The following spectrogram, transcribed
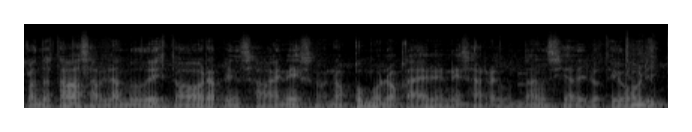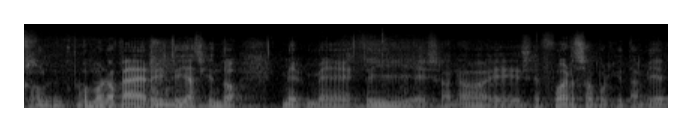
cuando estabas hablando de esto ahora pensaba en eso, ¿no? Cómo no caer en esa redundancia de lo teórico, cómo no caer, estoy haciendo, me, me estoy eso, ¿no? Eh, ese esfuerzo porque también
